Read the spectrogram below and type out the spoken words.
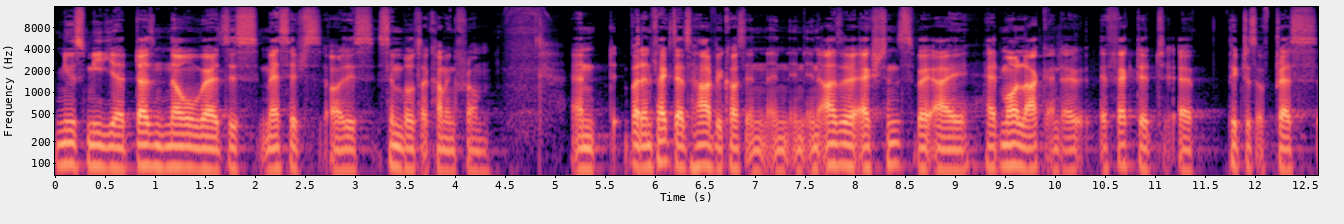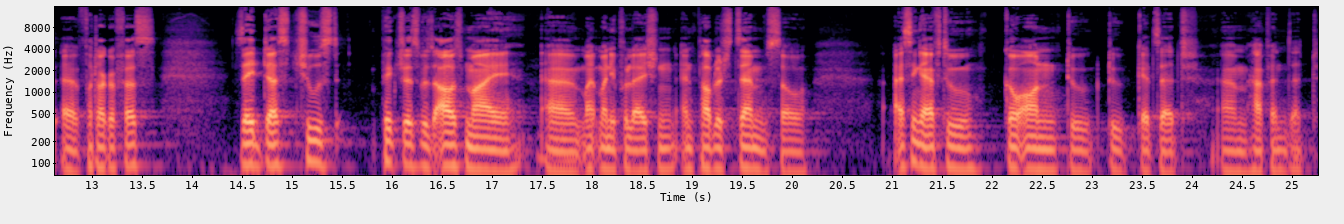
news media doesn't know where this message or these symbols are coming from. And but in fact that's hard because in, in, in other actions where I had more luck and I affected uh, pictures of press uh, photographers, they just choose pictures without my, uh, my manipulation and publish them. So I think I have to go on to to get that um, happen that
